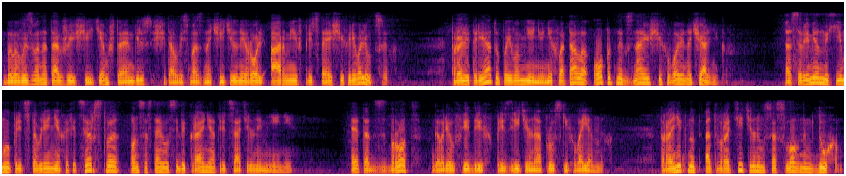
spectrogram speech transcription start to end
было вызвано также еще и тем, что Энгельс считал весьма значительной роль армии в предстоящих революциях. Пролетариату, по его мнению, не хватало опытных знающих военачальников. О современных ему представлениях офицерства он составил себе крайне отрицательное мнение. «Этот сброд, — говорил Фридрих презрительно о прусских военных, — проникнут отвратительным сословным духом.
